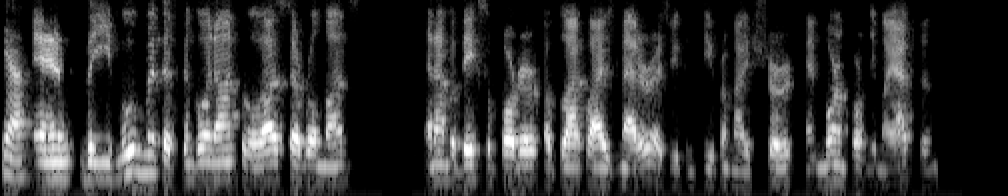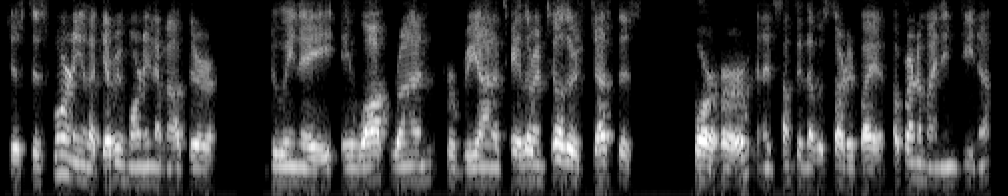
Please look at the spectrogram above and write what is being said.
Yeah. And the movement that's been going on for the last several months, and I'm a big supporter of Black Lives Matter, as you can see from my shirt, and more importantly, my actions. Just this morning, like every morning, I'm out there doing a, a walk run for Breonna Taylor until there's justice for her. And it's something that was started by a friend of mine named Gina.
